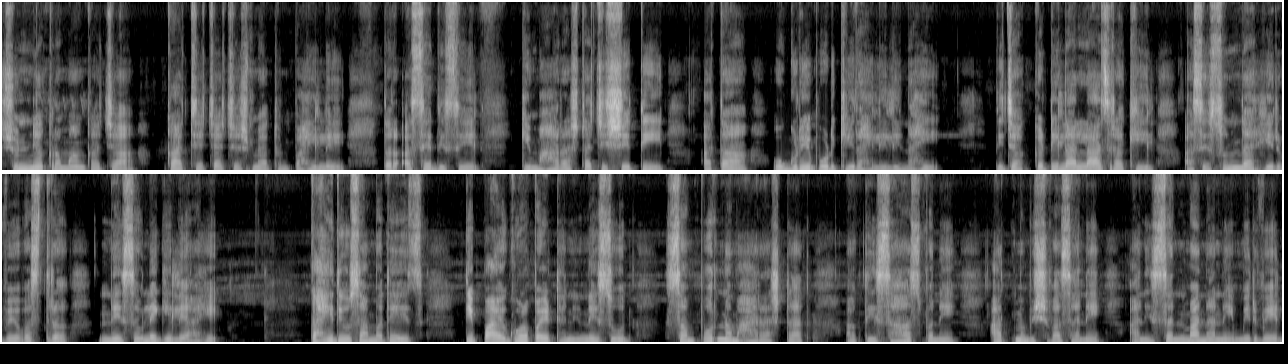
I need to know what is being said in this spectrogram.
शून्य क्रमांकाच्या काचेच्या चष्म्यातून पाहिले तर असे दिसेल की महाराष्ट्राची शेती आता उघडी बोडकी राहिलेली नाही. तिच्या कटीला लाज राखील असे सुंदर हिरवे वस्त्र नेसवले गेले आहे. काही दिवसामध्येच ती पायघोळ पैठणी नेसून संपूर्ण महाराष्ट्रात अगदी सहजपणे आत्मविश्वासाने आणि सन्मानाने मिरवेल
